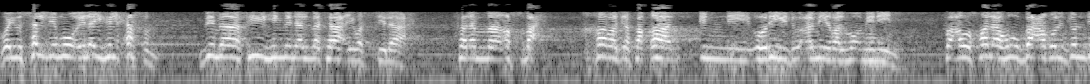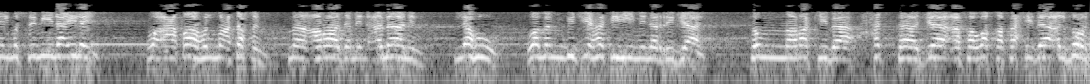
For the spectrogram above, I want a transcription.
ويسلموا إليه الحصن بما فيه من المتاع والسلاح. فلما أصبح خرج فقال إني أريد أمير المؤمنين. فأوصله بعض الجند المسلمين إليه وأعطاه المعتصم ما أراد من أمان له ومن بجهته من الرجال. ثم ركب حتى جاء فوقف حذاء البرج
